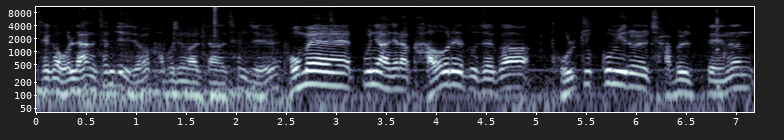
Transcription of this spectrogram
제가 원래 하는 챔질이죠. 갑오징어 할 때 하는 챔질. 봄에 뿐이 아니라 가을에도 제가 돌쭈꾸미를 잡을 때는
